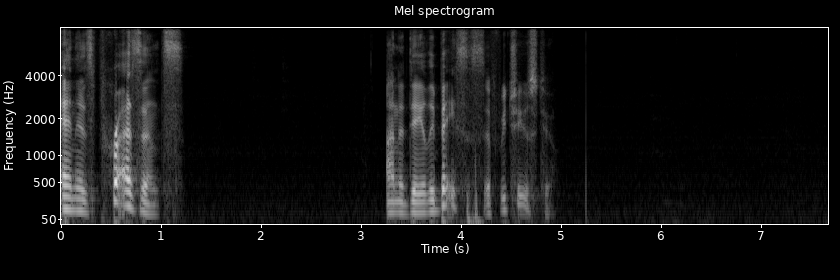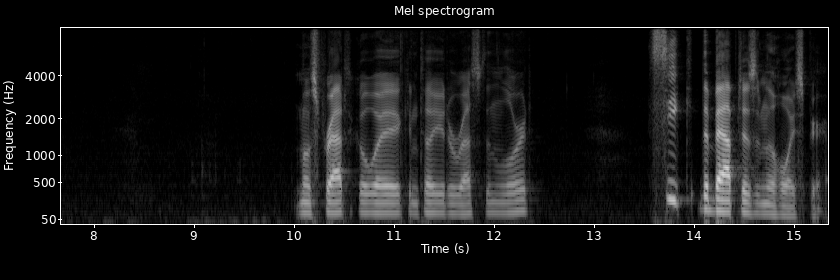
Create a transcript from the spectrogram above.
and his presence on a daily basis if we choose to. Most practical way I can tell you to rest in the Lord seek the baptism of the Holy Spirit.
